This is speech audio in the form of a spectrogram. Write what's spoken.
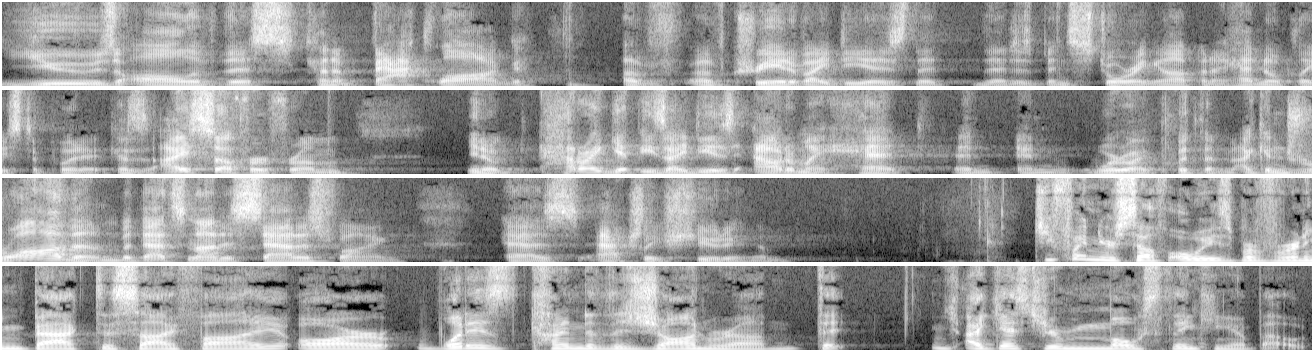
use all of this kind of backlog of of creative ideas that that has been storing up and I had no place to put it. Because I suffer from you know how do I get these ideas out of my head? And and where do I put them? I can draw them but that's not as satisfying as actually shooting them. Do you find yourself always reverting back to sci-fi? Or what is kind of the genre that I guess you're most thinking about?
